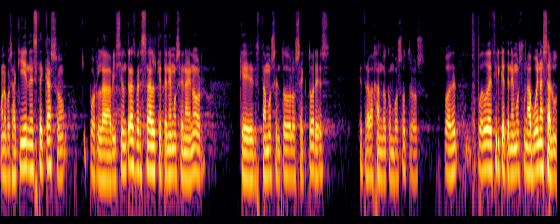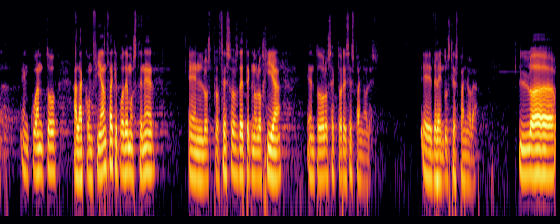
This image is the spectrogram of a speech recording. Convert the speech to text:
Bueno, pues aquí en este caso, por la visión transversal que tenemos en AENOR, que estamos en todos los sectores eh, trabajando con vosotros, puedo decir que tenemos una buena salud en cuanto a la confianza que podemos tener en los procesos de tecnología en todos los sectores españoles, eh, de la industria española. La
